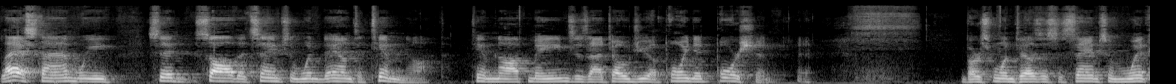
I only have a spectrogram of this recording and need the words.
Last time we said saw that Samson went down to Timnath. Timnath means, as I told you, appointed portion. Verse 1 tells us that Samson went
